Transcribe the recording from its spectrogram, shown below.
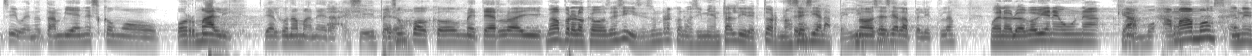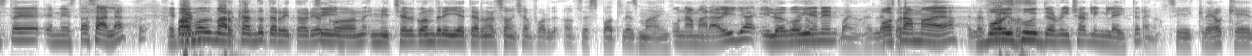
Sí, bueno, también es como por Malik, de alguna manera. Ay, sí, Es pero- un poco meterlo ahí. No, pero lo que vos decís es un reconocimiento al director, no Sí. sé si a la película. No sé si a la película. Bueno, luego viene una que amo- amamos en, este, en esta sala. Etern- Vamos marcando territorio Sí. con Michel Gondry y Eternal Sunshine for the- of the Spotless Mind. Una maravilla. Y luego Bueno, vienen bueno, otra amada. Boyhood de Richard Linklater. Bueno, sí, creo que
